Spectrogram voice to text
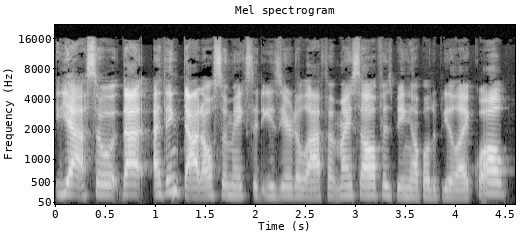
yeah, so that I think that also makes it easier to laugh at myself is being able to be like, well,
